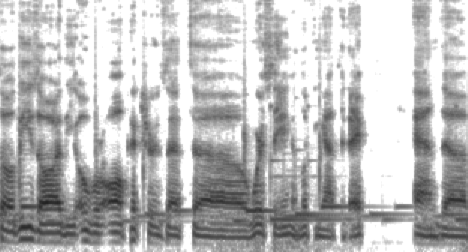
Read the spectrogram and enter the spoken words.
So these are the overall pictures that uh, we're seeing and looking at today, and uh,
